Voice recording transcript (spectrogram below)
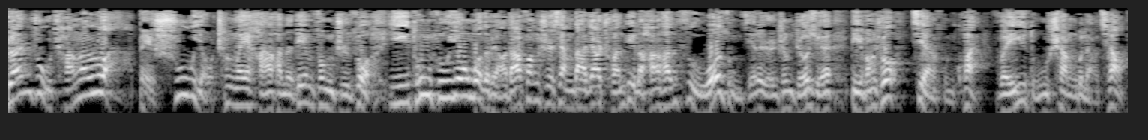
原著《长安乱》，被书友称为韩寒的巅峰之作，以通俗幽默的表达方式向大家传递了韩寒自我总结的人生哲学。比方说，剑很快，唯独上不了鞘；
